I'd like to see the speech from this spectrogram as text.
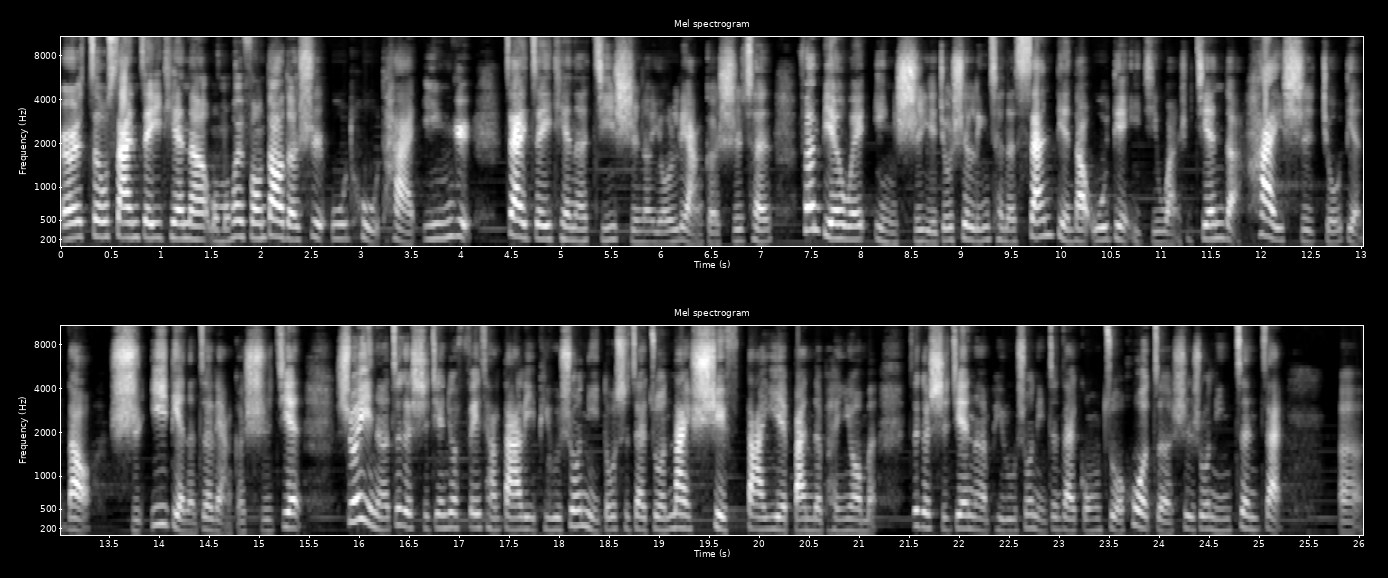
而周三这一天呢，我们会封到的是乌兔太阴日，在这一天呢，吉时呢有两个时辰，分别为寅时，也就是凌晨的三点到五点，以及晚间的亥时九点到十一点的这两个时间。所以呢，这个时间就非常大力。比如说你都是在做 night shift 大夜班的朋友们，这个时间呢，比如说你正在工作，或者是说您正在呃。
